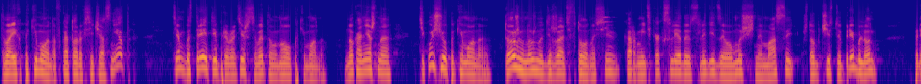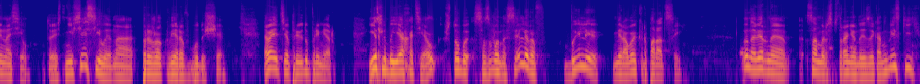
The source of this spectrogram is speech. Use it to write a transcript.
твоих покемонов, которых сейчас нет, тем быстрее ты превратишься в этого нового покемона. Но, конечно, текущего покемона тоже нужно держать в тонусе, кормить как следует, следить за его мышечной массой, чтобы чистую прибыль он приносил. То есть не все силы на прыжок веры в будущее. Давай я тебе приведу пример. Если бы я хотел, чтобы созвоны селлеров были мировой корпорацией, ну, наверное, самый распространенный язык английский,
